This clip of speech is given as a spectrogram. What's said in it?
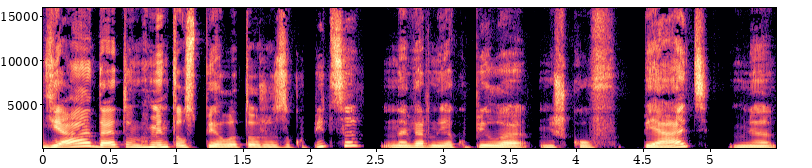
Я до этого момента успела тоже закупиться. Наверное, я купила мешков 5. У меня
